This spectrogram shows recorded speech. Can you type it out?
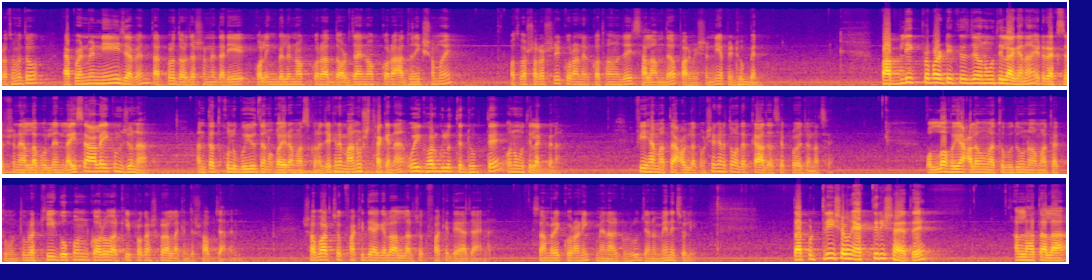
প্রথমে তো অ্যাপয়েন্টমেন্ট নিয়েই যাবেন, তারপরে দরজার সামনে দাঁড়িয়ে কলিং বেলে নক করা, দরজায় নক করা, আধুনিক সময়ে অথবা সরাসরি কোরআনের কথা অনুযায়ী সালাম দেওয়া পারমিশন নিয়ে আপনি ঢুকবেন। পাবলিক প্রপার্টিতে যে অনুমতি লাগে না, এটার অ্যাকসেপশনে আল্লাহ বললেন, লাইসা আলাইকুম জুনা আন্তাদুল বুয়ুতান গয়রা মাসকুনা। যেখানে মানুষ থাকে না, ওই ঘরগুলোতে ঢুকতে অনুমতি লাগবে না। ফিহা মাতা আল্লাহম সেখানে তোমাদের কাজ আছে, প্রয়োজন আছে। অল্লাহ হইয়া আলম মাতুবুদুন মাতাকুম তোমরা কি গোপন করো আর কি প্রকাশ করো আল্লাহ কিন্তু সব জানেন। সবার চোখ ফাঁকি দেওয়া গেল আল্লাহর চোখ ফাঁকি দেওয়া যায় না। সো আমরা এই কোরআনিক ম্যানারগুলো যেন মেনে চলি। তারপর ত্রিশ এবং একত্রিশ আয়াতে আল্লাহ তালা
